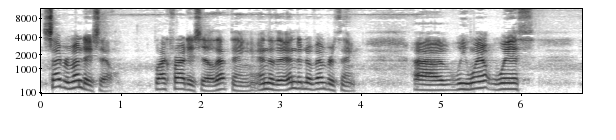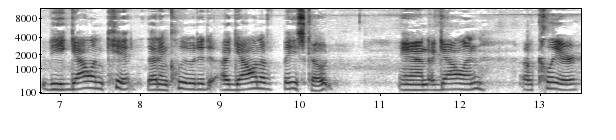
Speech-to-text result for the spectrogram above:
Cyber Monday sale, Black Friday sale, that thing, end of the end of November thing. Uh, we went with the gallon kit that included a gallon of base coat and a gallon of clear,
